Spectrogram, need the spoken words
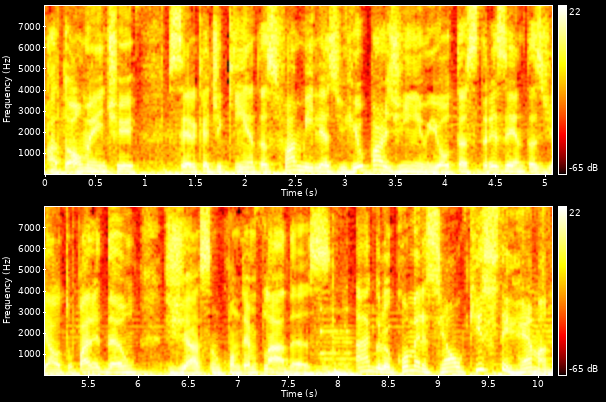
Atualmente, cerca de 500 famílias de Rio Pardinho e outras 300 de Alto Paredão já são contempladas. Agrocomercial Kistihemann.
